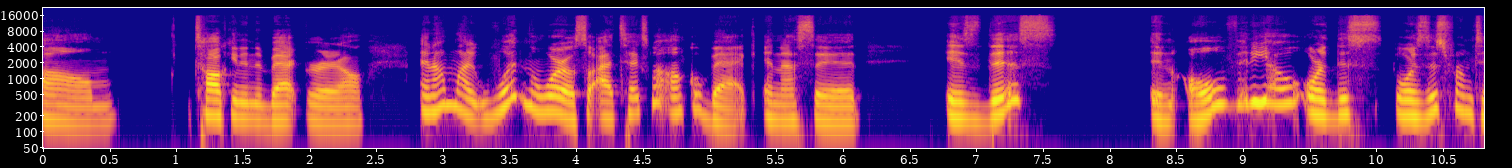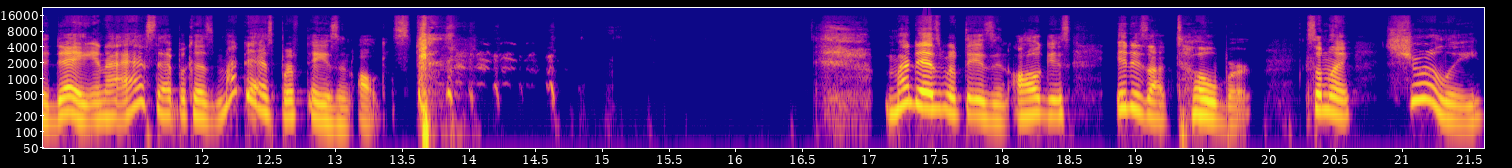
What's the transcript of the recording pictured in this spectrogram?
um talking in the background. And I'm like, what in the world? So I text my uncle back and I said, Is this an old video or this or is this from today? And I asked that because my dad's birthday is in August. my dad's birthday is in August. It is October. So I'm like, surely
